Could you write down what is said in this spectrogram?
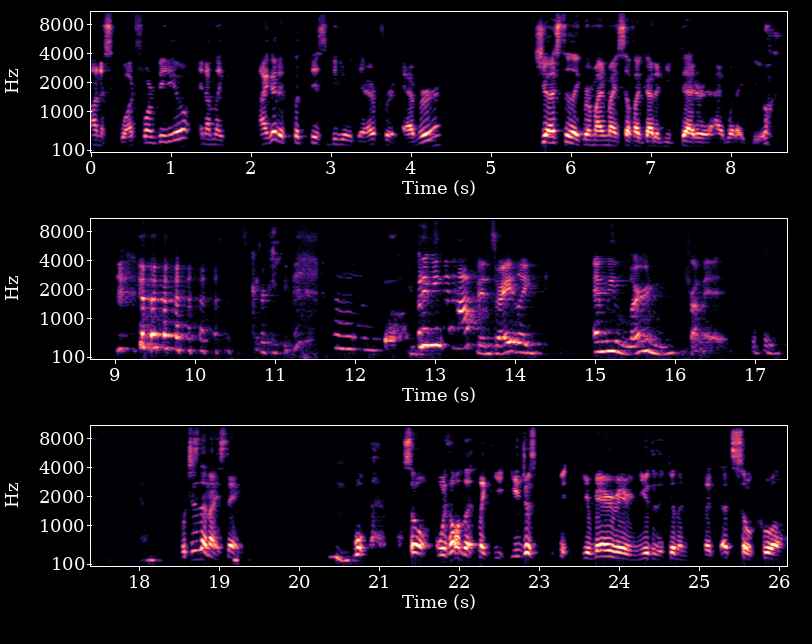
on a squat form video, and I'm like, I got to put this video there forever just to like remind myself I got to be better at what I. That's great. Um, but I mean, that happens, right? Like, and we learn from it, which is, yeah. Which is the nice thing. Hmm. Well, so with all the like, you, you just you're very very new to the field, and like that's so cool,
